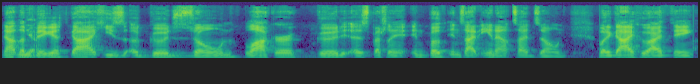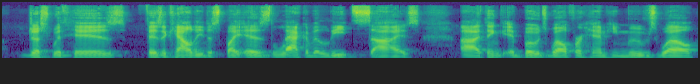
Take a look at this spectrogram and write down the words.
not the yeah. biggest guy. He's a good zone blocker, good especially in both inside and outside zone. But a guy who I think just with his physicality, despite his lack of elite size, uh, I think it bodes well for him. He moves well.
